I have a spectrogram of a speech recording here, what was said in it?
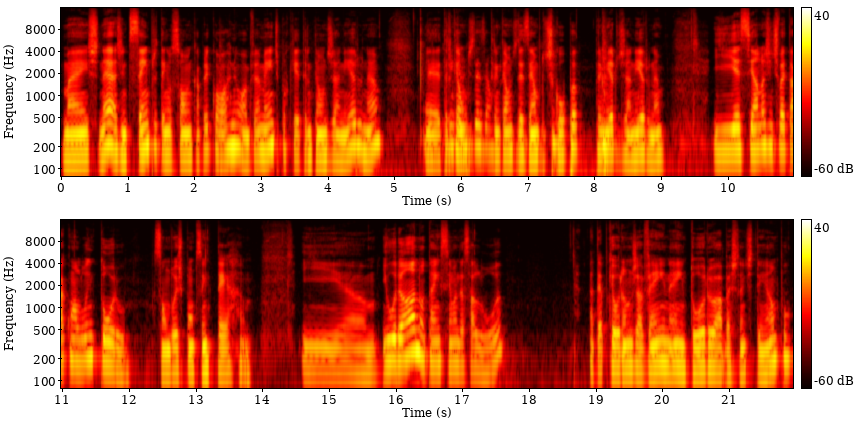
Mas, né, a gente sempre tem o Sol em Capricórnio, obviamente, porque é 31 de janeiro, né? É, 31, 31 de dezembro. 31 de dezembro, desculpa. 1 de janeiro, né? E esse ano a gente vai estar com a Lua em touro. São dois pontos em terra. E, uh, e Urano está em cima dessa Lua. Até porque Urano já vem né, em touro há bastante tempo.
